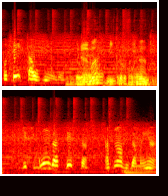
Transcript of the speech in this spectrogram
Você está ouvindo Programa Microfonando. de segunda a sexta, às nove da manhã.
